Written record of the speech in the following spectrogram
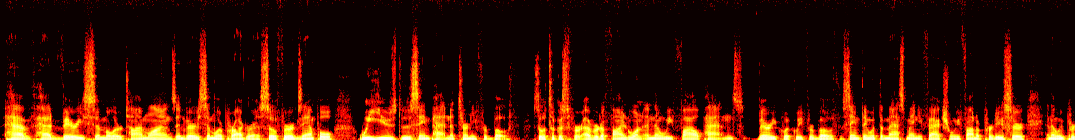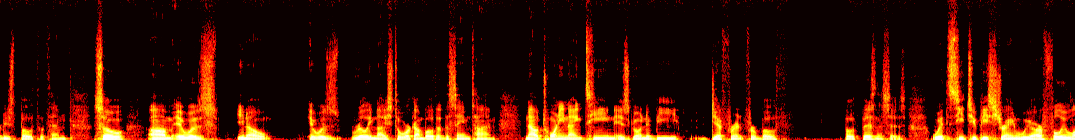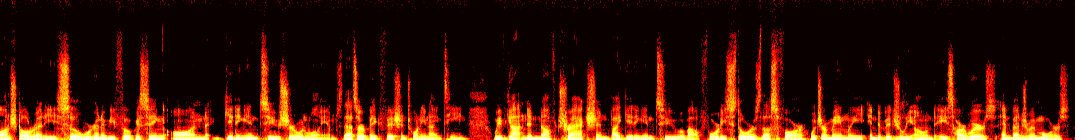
have had very similar timelines and very similar progress. So, for example, we used the same patent attorney for both. So it took us forever to find one, and then we file patents very quickly for both. Same thing with the mass manufacturing. We found a producer, and then we produced both with him. So um, it was, you know, it was really nice to work on both at the same time. Now, 2019 is going to be different for both both businesses. With C2P Strain, we are fully launched already, so we're going to be focusing on getting into Sherwin Williams. That's our big fish in 2019. We've gotten enough traction by getting into about 40 stores thus far, which are mainly individually owned Ace Hardwares and Benjamin Moore's,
